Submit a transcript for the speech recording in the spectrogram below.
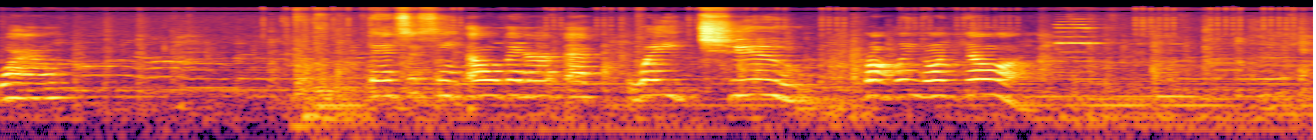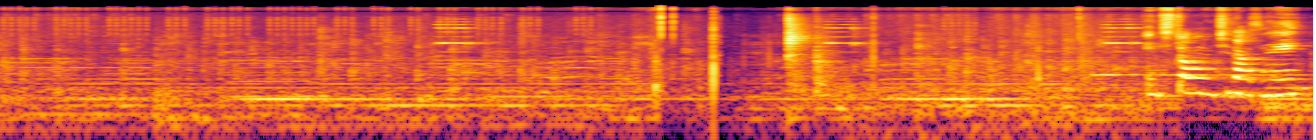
Wow. This is the elevator at Wade 2, Raleigh, North Carolina. Installed in 2008.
